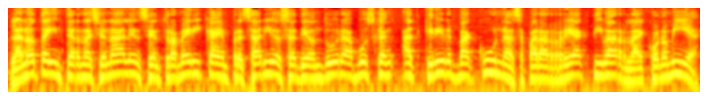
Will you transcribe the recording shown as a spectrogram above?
La nota internacional en Centroamérica, empresarios de Honduras buscan adquirir vacunas para reactivar la economía.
